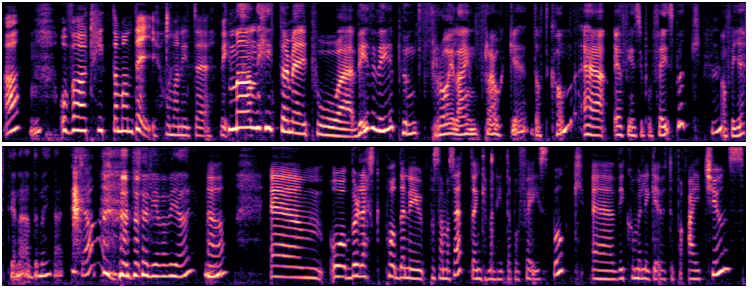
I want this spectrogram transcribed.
Ja. Mm. Och vart hittar man dig om man inte vet? Man hittar mig på eh, www.fräuleinfrauke.com. Eh, jag finns ju på Facebook. Man får jättegärna adda mig där. Ja. Följa vad vi gör. Mm. Ja. Ehm, och Burlesque-podden är ju på samma sätt. Den kan man hitta på Facebook. Eh, vi kommer ligga ute på iTunes.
